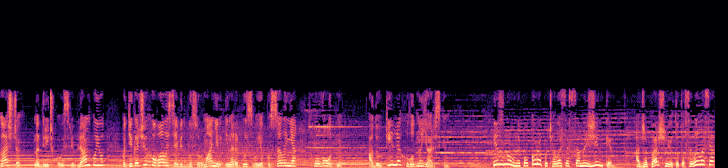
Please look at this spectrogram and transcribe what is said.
хащах над річкою Сріблянкою утікачі ховалися від бусурманів і нарекли своє поселення Холодним, а довкілля Холодноярським. І знов непокора почалася саме з жінки, адже першою тут оселилася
